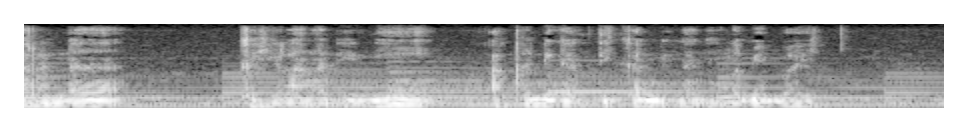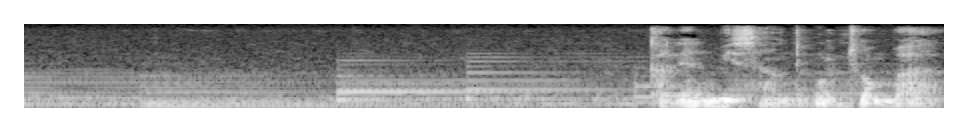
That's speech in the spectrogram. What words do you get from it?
karena kehilangan ini akan digantikan dengan yang lebih baik. Kalian bisa untuk mencoba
